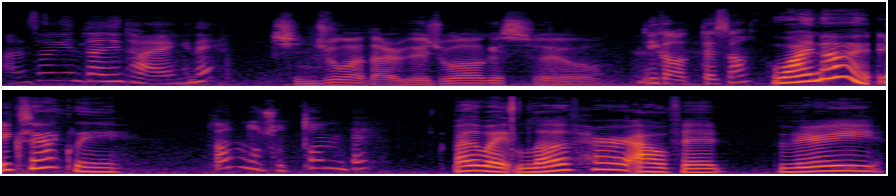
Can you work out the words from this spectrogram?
안 사귄다니 다행이네. 진주가 날 왜 좋아하겠어요? 네가 어때서? Why not? Exactly. 난 너 좋던데. By the way, love her outfit. Very,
